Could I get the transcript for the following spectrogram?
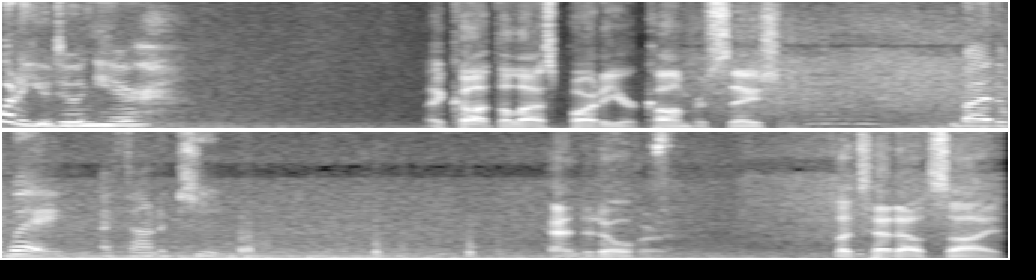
What are you doing here? I caught the last part of your conversation. By the way, I found a key. Hand it over. Let's head outside.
